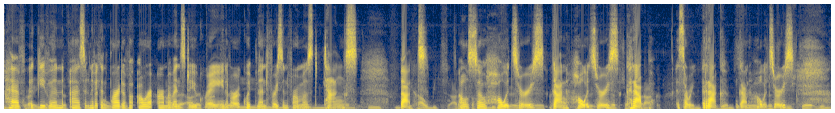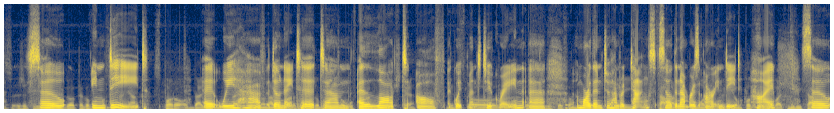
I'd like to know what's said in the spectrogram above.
have given a significant part of our armaments to Ukraine, of our equipment, first and foremost tanks, but also howitzers, gun howitzers, Krab sorry, Rak gun howitzers. So indeed, uh, we have donated um, a lot of equipment to Ukraine, uh, more than 200 tanks, so the numbers are indeed high. So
